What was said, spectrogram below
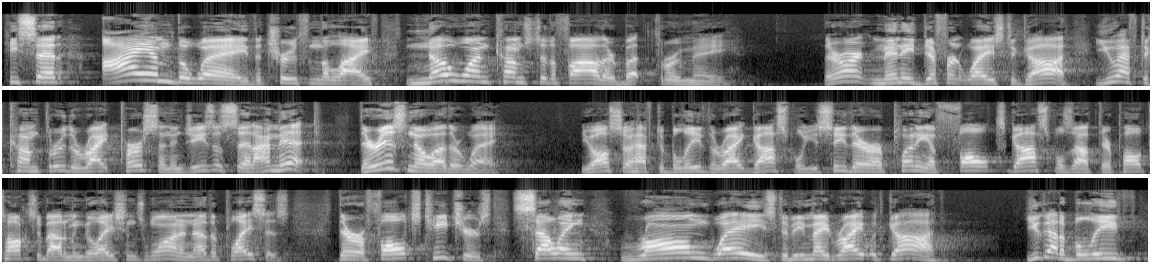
He said, I am the way, the truth, and the life. No one comes to the Father but through me. There aren't many different ways to God. You have to come through the right person. And Jesus said, I'm it. There is no other way. You also have to believe the right gospel. You see, there are plenty of false gospels out there. Paul talks about them in Galatians 1 and other places. There are false teachers selling wrong ways to be made right with God. You got to believe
